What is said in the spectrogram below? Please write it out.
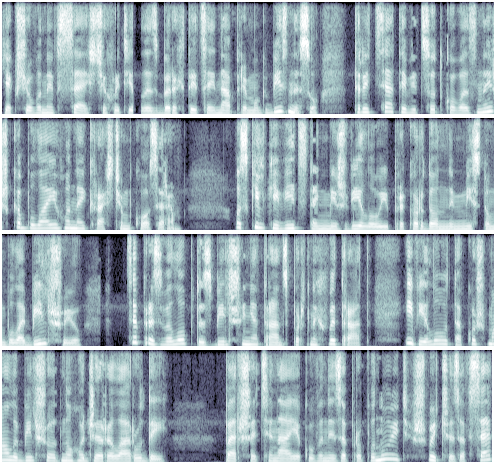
Якщо вони все ще хотіли зберегти цей напрямок бізнесу, 30% знижка була його найкращим козирем. Оскільки відстань між Вілоу і прикордонним містом була більшою, це призвело б до збільшення транспортних витрат, і Вілоу також мало більше одного джерела руди. Перша ціна, яку вони запропонують, швидше за все,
